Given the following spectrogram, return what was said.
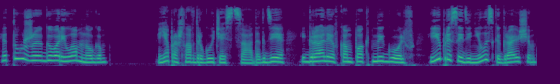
Это уже говорило о многом. Я прошла в другую часть сада, где играли в компактный гольф, и присоединилась к играющим.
